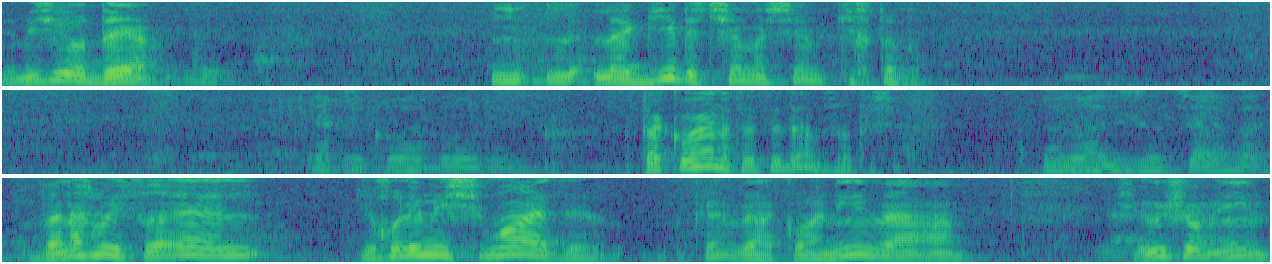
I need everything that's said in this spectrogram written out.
למי שיודע, להגיד את שם השם ככתבו. איך זה קורה? אנחנו לא. אתה כהן, אתה תדע בעזרת השם. לא. ואנחנו ישראל יכולים לשמוע את זה, כן? והכהנים והעם, שהיו שומעים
